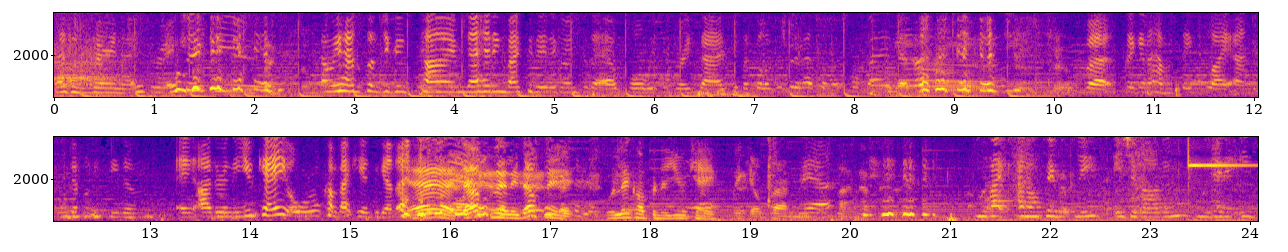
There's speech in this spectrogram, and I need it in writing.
That's a very nice ring. and we had such a good time. They're heading back today. They're going to the airport, which is very sad because I feel like we could have had so much more fun together. but they're gonna have a safe flight, and we'll definitely see them in, either in the UK or we'll come back here together. Yeah, definitely, definitely. We'll link up in the UK. Yeah. Make a plan. Make Yeah. plan. Definitely. We're back at our favorite place, Asia Garden. We're gonna eat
